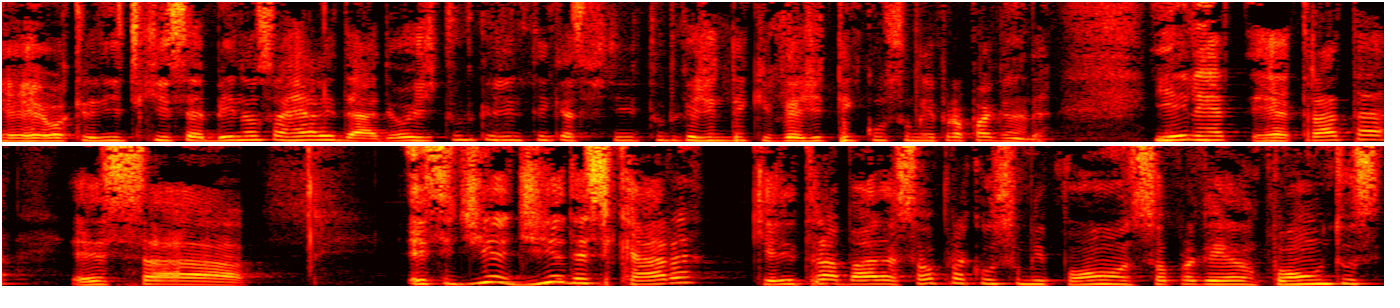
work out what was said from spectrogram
É, eu acredito que isso é bem nossa realidade. Hoje, tudo que a gente tem que assistir, tudo que a gente tem que ver, a gente tem que consumir propaganda. E ele retrata essa, esse dia a dia desse cara, que ele trabalha só para consumir pontos, só para ganhar pontos.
